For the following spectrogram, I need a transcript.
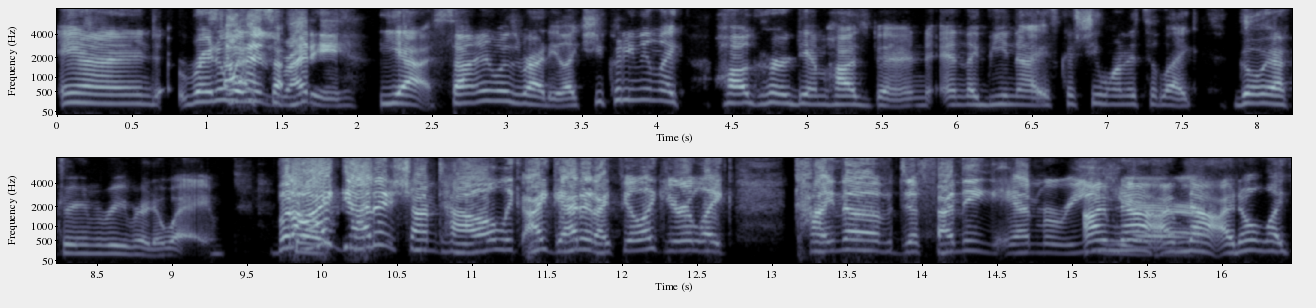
And right away, Sutton's Sut- ready. yeah, Sutton was ready. Like she couldn't even like hug her damn husband and like be nice because she wanted to like go after Amory right away. But So- I get it, Chantel. Like I get it. I feel like you're like kind of defending Anne Marie. I'm not. I'm not. I don't like.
